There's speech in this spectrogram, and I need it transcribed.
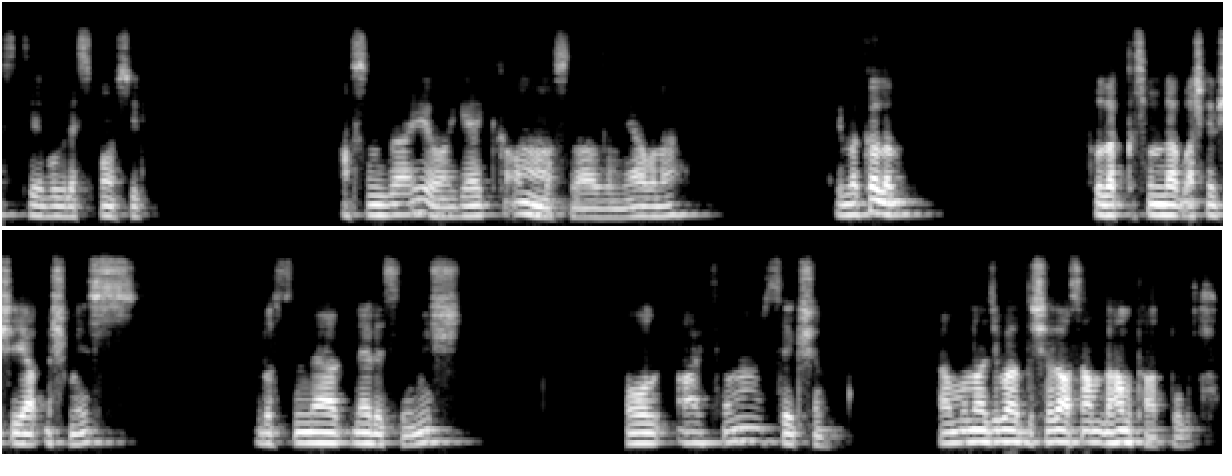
Stable responsive. Aslında yok gerek kalmaması lazım ya buna. Bir bakalım. Product kısmında başka bir şey yapmış mıyız? Burası neresiymiş? All item section. Ben bunu acaba dışarı alsam daha mı tatlı olur?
